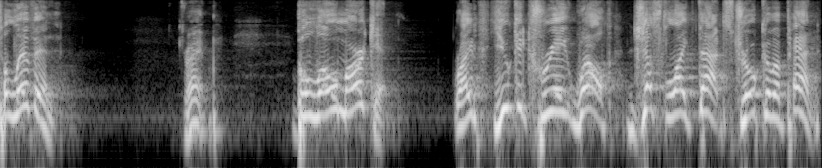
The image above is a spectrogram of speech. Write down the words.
to live in Right. below market, right? You could create wealth just like that, stroke of a pen.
